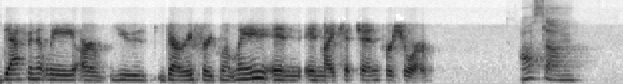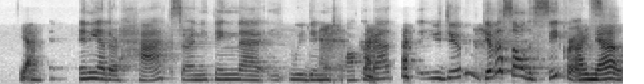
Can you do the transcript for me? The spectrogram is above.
definitely are used very frequently in, in my kitchen for sure. Awesome. Yeah any other hacks or anything that we didn't talk about that you do? Give us all the secrets. I know.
